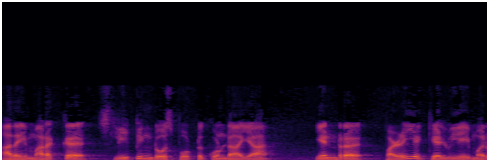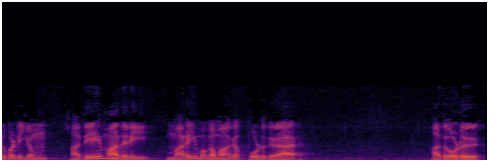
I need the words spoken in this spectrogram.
அதை மறக்க ஸ்லீப்பிங் டோஸ் போட்டுக்கொண்டாயா? என்ற பழைய கேள்வியை மறுபடியும் அதே மாதிரி மறைமுகமாக போடுகிறார். அதோடு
